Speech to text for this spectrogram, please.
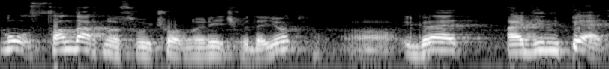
Ну, стандартную свою черную речь выдает. Играет 1-5.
